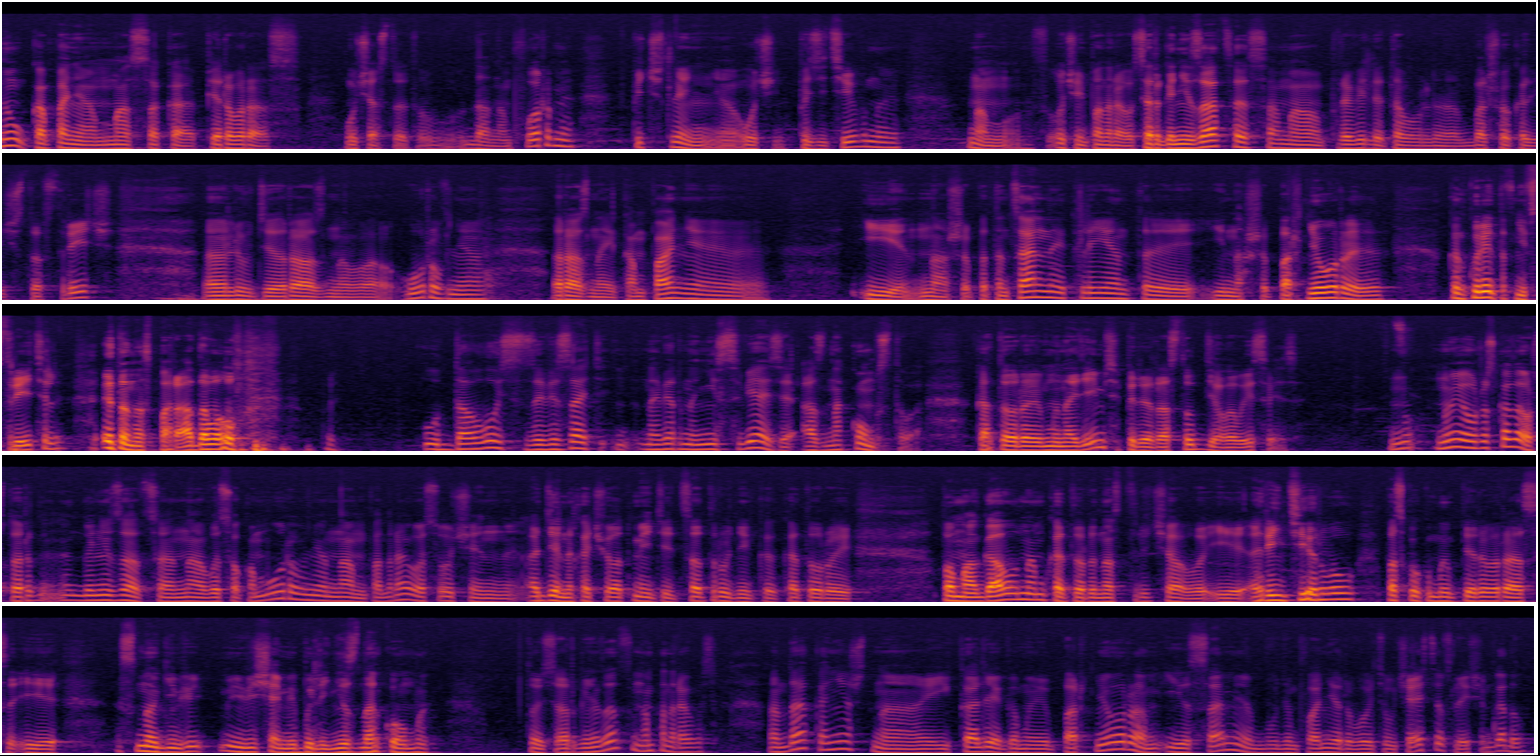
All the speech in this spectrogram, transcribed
Ну, компания Массака первый раз участвует в данном форуме. Впечатления очень позитивные. Нам очень понравилась организация сама. Провели довольно большое количество встреч. Э, люди разного уровня, разные компании. И наши потенциальные клиенты, и наши партнеры. Конкурентов не встретили. Это нас порадовало. Удалось завязать, наверное, не связи, а знакомства, которые, мы надеемся, перерастут в деловые связи. Ну, ну, я уже сказал, что организация на высоком уровне нам понравилась очень. Отдельно хочу отметить сотрудника, который помогал нам, который нас встречал и ориентировал, поскольку мы первый раз и с многими вещами были незнакомы. То есть организация нам понравилась. Да, конечно, и коллегам, и партнерам, и сами будем планировать участие в следующем году.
